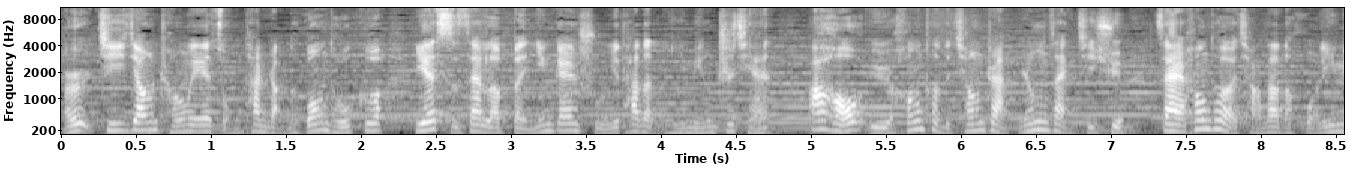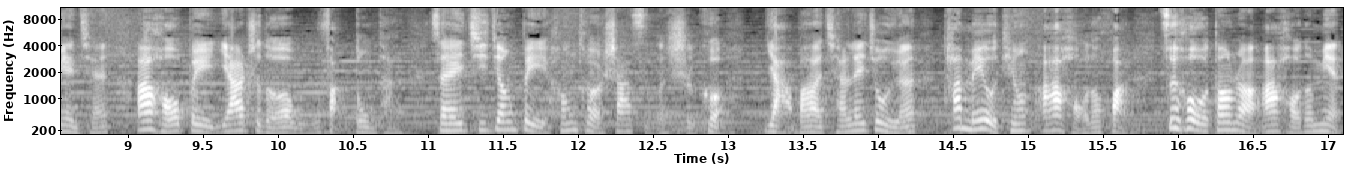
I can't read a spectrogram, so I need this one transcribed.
而即将成为总探长的光头哥也死在了本应该属于他的黎明之前。阿豪与亨特的枪战仍在继续，在亨特强大的火力面前，阿豪被压制得无法动弹。在即将被亨特杀死的时刻，哑巴前来救援，他没有听阿豪的话，最后当着阿豪的面，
